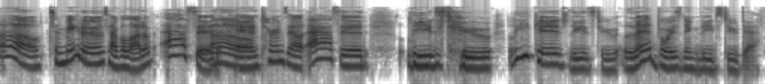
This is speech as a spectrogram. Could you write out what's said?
Oh, Tomatoes have a lot of acid, Oh. and turns out acid leads to leakage, leads to lead poisoning, leads to death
